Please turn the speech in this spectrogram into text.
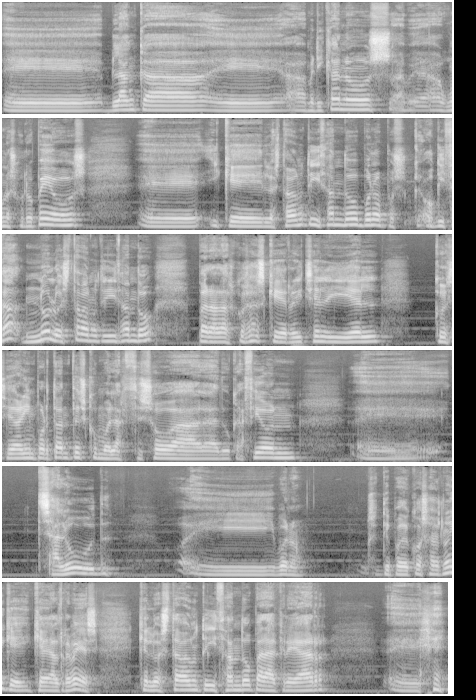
eh, blanca, eh, americanos, algunos europeos, y que lo estaban utilizando, bueno, pues, o quizá no lo estaban utilizando para las cosas que Rachel y él consideran importantes, como el acceso a la educación, eh, salud y bueno, ese tipo de cosas, ¿no? Y que, al revés, que lo estaban utilizando para crear eh,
